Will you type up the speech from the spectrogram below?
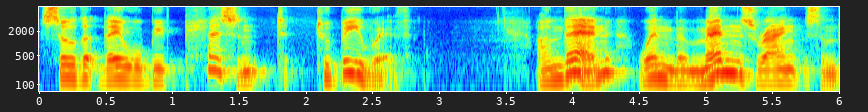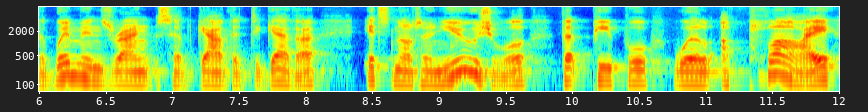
so that they will be pleasant to be with. And then, when the men's ranks and the women's ranks have gathered together, it's not unusual that people will apply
